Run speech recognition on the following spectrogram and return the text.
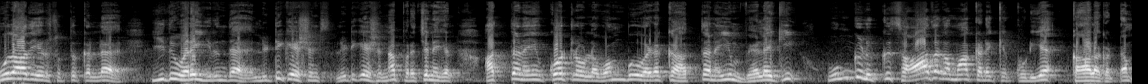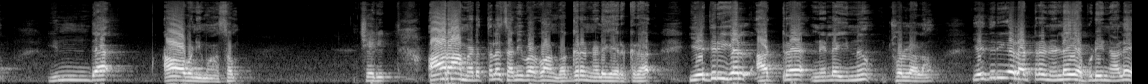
மூதாதையர் சொத்துக்களில் இதுவரை இருந்த லிட்டிகேஷன்ஸ் லிட்டிகேஷன்னா பிரச்சனைகள் அத்தனையும் கோர்ட்டில் உள்ள வம்பு வழக்கு அத்தனையும் விலகி உங்களுக்கு சாதகமாக கிடைக்கக்கூடிய காலகட்டம் இந்த ஆவணி மாதம் சரி ஆறாம் இடத்துல சனி பகவான் வக்ர நிலையை இருக்கிறார். எதிரிகள் அற்ற நிலைன்னு சொல்லலாம். எதிரிகள் அற்ற நிலை அப்படின்னாலே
